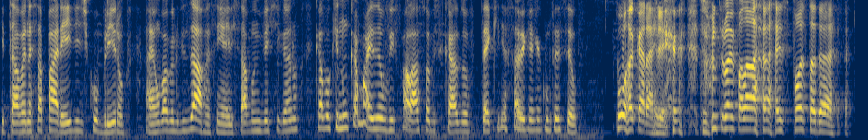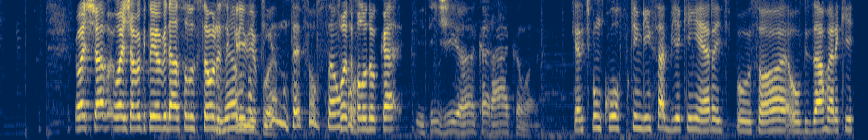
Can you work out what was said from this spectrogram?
e tava nessa parede e descobriram. Aí é um bagulho bizarro, assim, aí eles estavam investigando, acabou que nunca mais eu ouvi falar sobre esse caso, eu até queria saber o que, é que aconteceu. Porra, caralho. Tu tu vai falar a resposta da. Eu achava, eu achava que tu ia me dar a solução desse não, crime, não pô. tinha- não teve solução, Pô, pô. tu falou do cara. Entendi, ah, caraca, mano. Que era tipo um corpo que ninguém sabia quem era e tipo, só o bizarro era que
